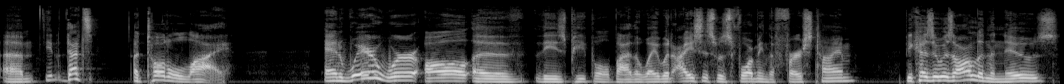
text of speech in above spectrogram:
Um, you know, that's a total lie. And where were all of these people, by the way, when ISIS was forming the first time? Because it was all in the news.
